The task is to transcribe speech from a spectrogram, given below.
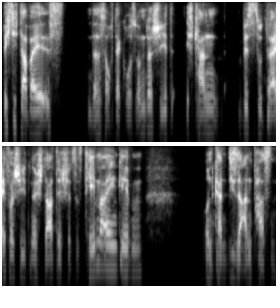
Wichtig dabei ist, das ist auch der große Unterschied, ich kann bis zu drei verschiedene statische Systeme eingeben und kann diese anpassen.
